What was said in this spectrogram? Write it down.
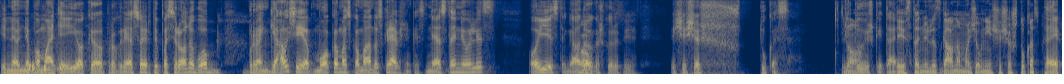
kai ne, nepamatė jokio progreso ir tai pasirodo buvo brangiausiai apmokamas komandos krepšininkas, ne Staniulis, o jis, tai gaudavo kažkur apie 6-6 šeštukas. Lietuviškai tariant. Tai Staniulis gauna mažiau nei šeštukas? Taip,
